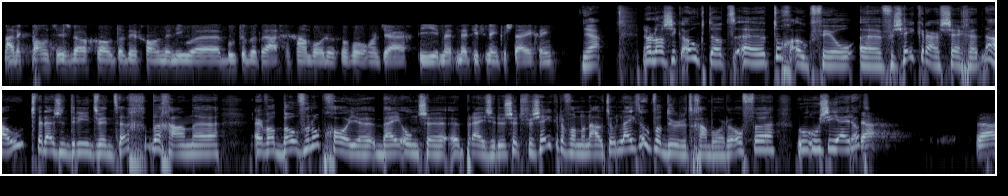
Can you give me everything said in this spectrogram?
Maar de kans is wel groot dat dit gewoon de nieuwe boetebedragen gaan worden voor volgend jaar. Die, met, met die flinke stijging. Ja, nou las ik ook dat toch ook veel verzekeraars zeggen... Nou, 2023, we gaan er wat bovenop gooien bij onze prijzen. Dus het verzekeren van een auto lijkt ook wat duurder te gaan worden. Of hoe, hoe zie jij dat? Ja. Ja,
